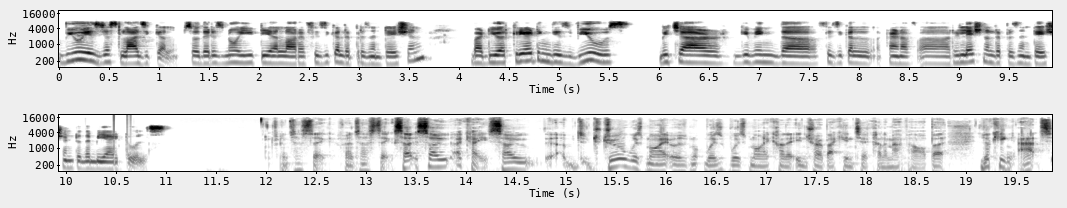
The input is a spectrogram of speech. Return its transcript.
view is just logical. So there is no ETL or a physical representation, but you are creating these views which are giving the physical kind of uh, relational representation to the BI tools. Fantastic, fantastic. So, so okay. So, uh, drill was my was, was was my kind of intro back into kind of MapR. But looking at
